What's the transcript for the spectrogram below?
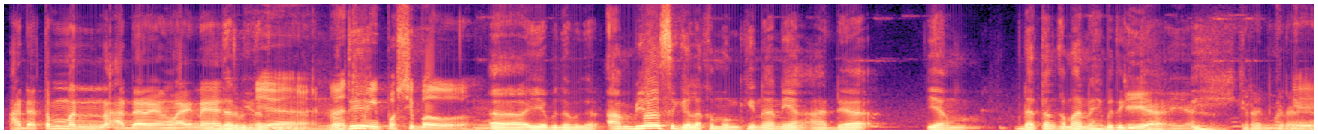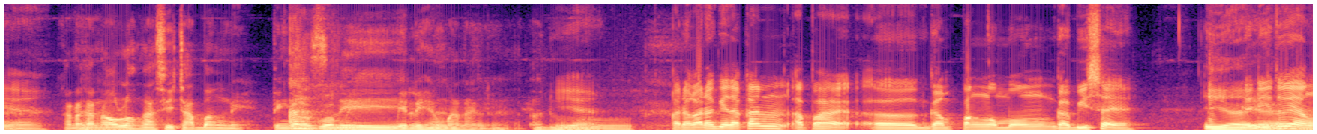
ada temen ada yang lainnya Benar, gitu. benar. Iya, Berarti- nothing impossible. Eh, iya benar-benar. Ambil segala kemungkinan yang ada yang datang ke mana begitu. Iya, iya. Ih, keren-keren. Iya. karena kan Allah ngasih cabang nih tinggal gue milih yang benar, mana benar. nih. Aduh. Iya. Kadang-kadang kita kan apa eh, gampang ngomong nggak bisa ya. Iya, Jadi iya. itu yang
